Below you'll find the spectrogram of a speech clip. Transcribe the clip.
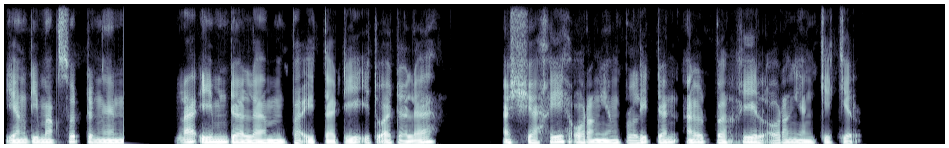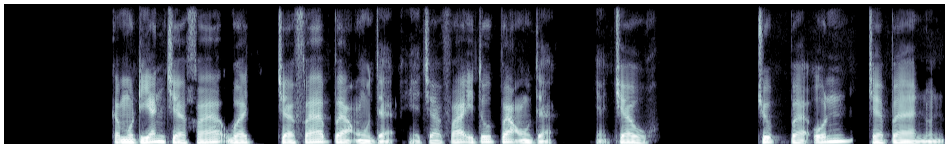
Yang dimaksud dengan Laim dalam bait tadi itu adalah asyahih orang yang pelit dan al-bakhil orang yang kikir. Kemudian jafa wa jafa ba'uda. Ya jafa itu ba'uda. Ya jauh. Jubbaun jabanun.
